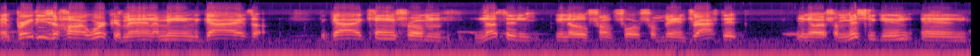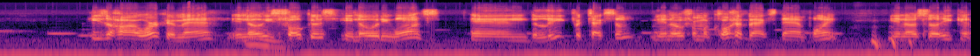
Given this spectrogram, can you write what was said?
and Brady's a hard worker, man. I mean, the guy's the guy came from nothing, you know, from for from being drafted, you know, from Michigan, and he's a hard worker, man. You know, he's focused. He know what he wants, and the league protects him. You know, from a quarterback standpoint, you know, so he can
